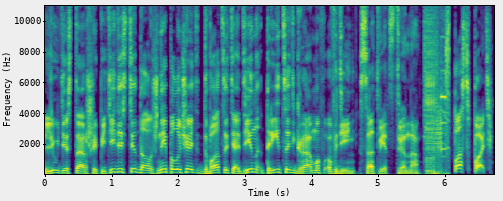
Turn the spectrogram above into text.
Люди старше 50 должны получать 21-30 граммов в день соответственно. Поспать.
